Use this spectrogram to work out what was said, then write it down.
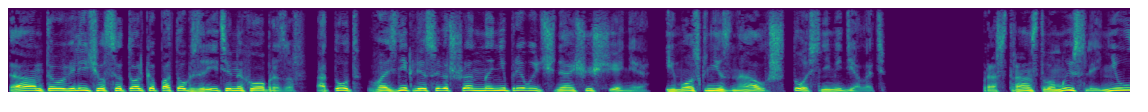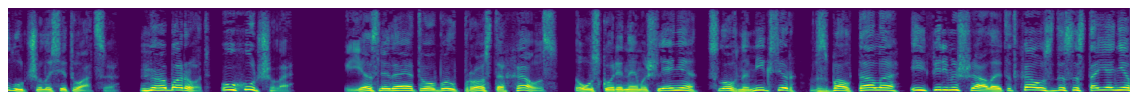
Там-то увеличился только поток зрительных образов, а тут возникли совершенно непривычные ощущения, и мозг не знал, что с ними делать. Пространство мыслей не улучшило ситуацию. Наоборот, ухудшило. Если до этого был просто хаос, то ускоренное мышление, словно миксер, взболтало и перемешало этот хаос до состояния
